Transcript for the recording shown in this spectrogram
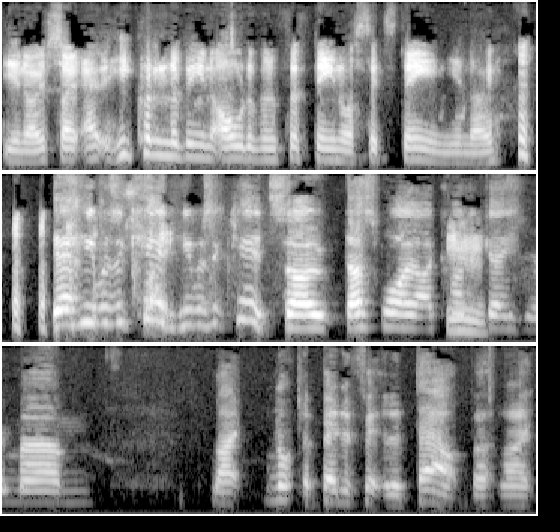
You know, so uh, he couldn't have been older than fifteen or sixteen. You know. Yeah, he was a kid. Like- He was a kid. So that's why I kind Mm. of gave him, um, like, not the benefit of the doubt, but like,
